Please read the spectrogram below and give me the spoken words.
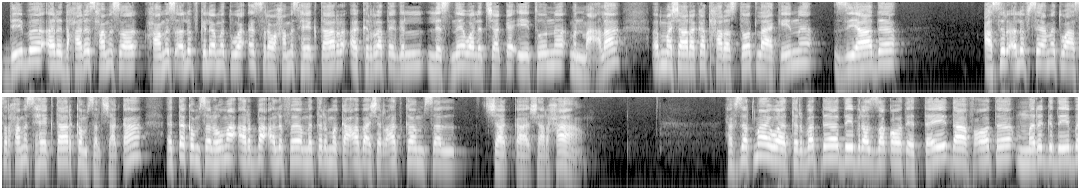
ديب أرد حرس حمس حمس ألف كيلومتر وعسرة وحمس هكتار أكرت قل لسنة ولتشاكا إيتون من معلا. مشاركة حرستوت لكن زيادة عصر ألف سعمت وعصر خمس هكتار كمسل شقة التا كمسل هما أربع ألف متر مكعب شرعات كمسل شقة شرحة. حفظت ماي وتربت ديب رزقوت التي دافعوت مرق ديب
